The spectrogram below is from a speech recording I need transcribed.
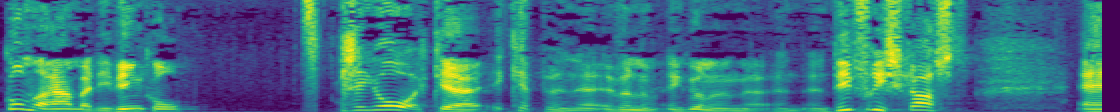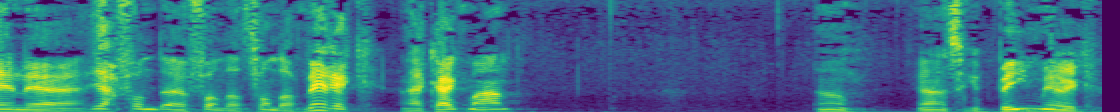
kom eraan bij die winkel. Ik zei, joh, ik, ik, heb een, uh, wil een, ik wil een, een diepvrieskast. En ja, van, van, dat, van dat merk. En hij kijkt me aan. Ja, dat is een B-merk.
